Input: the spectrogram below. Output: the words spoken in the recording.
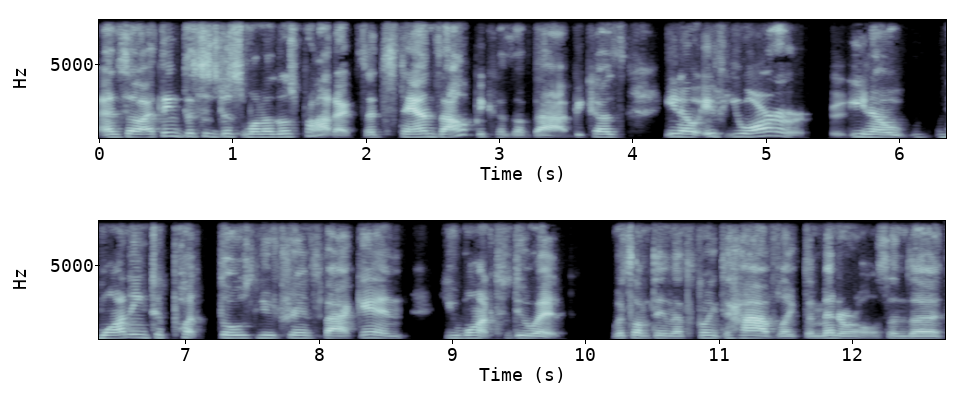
And so I think this is just one of those products that stands out because of that. Because, you know, if you are, you know, wanting to put those nutrients back in, you want to do it with something that's going to have like the minerals and the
